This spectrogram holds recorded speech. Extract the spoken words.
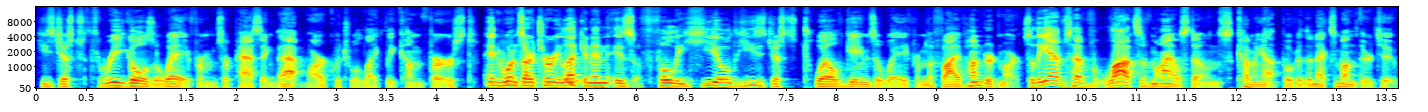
He's just three goals away from surpassing that mark, which will likely come first. And once Artturi Lehkonen is fully healed, he's just 12 games away from the 500 mark. So the Avs have lots of milestones coming up over the next month or two.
